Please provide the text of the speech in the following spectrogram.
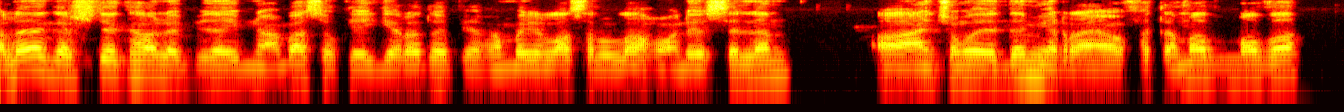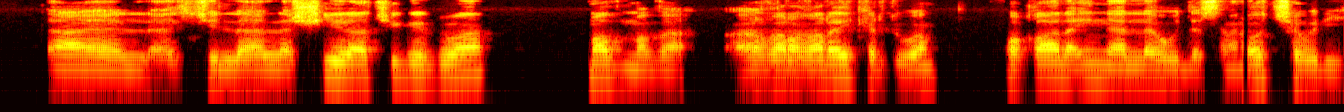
الله يقر شتيك هؤلاء إبن عباس وكي قرده في غنبر الله صلى الله عليه وسلم. آه عن شمال دمي الرأي فتمضمض الشيرة شي كردوا مضمضة. غرغري كردوا وقال إن له دسما وتشوريه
